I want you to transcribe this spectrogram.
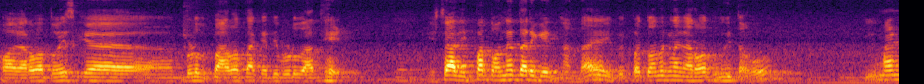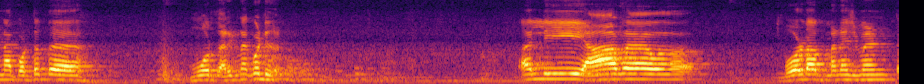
ಅವಾಗ ಅರವತ್ತು ವಯಸ್ಸಿಗೆ ಬಿಡೋದಪ್ಪ, ಅರವತ್ತಾಕೈತಿ ಬಿಡೋದು ಅಂತ ಹೇಳಿ. ಇಷ್ಟ ಅದು ಇಪ್ಪತ್ತೊಂದನೇ ತಾರೀಕು ಐತಿ ನಂದ. ಇಪ್ಪತ್ತೊಂದಕ್ಕೆ ನಂಗೆ ಅರವತ್ತು ಮುಗಿತಾವು. ಈಗ ಮಾಡಿ ನಾ ಕೊಟ್ಟದ್ದು ಮೂರು ನಾ ಕೊಟ್ಟಿದ್ದೆ ಅಲ್ಲಿ ಯಾರ ಬೋರ್ಡ್ ಆಫ್ ಮ್ಯಾನೇಜ್ಮೆಂಟ್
